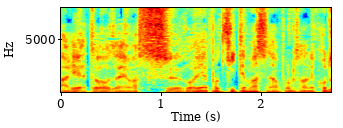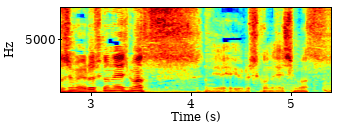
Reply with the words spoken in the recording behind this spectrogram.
ありがとうございます。すごいやっぱ聞いてますね、アポロさんね。今年もよろしくお願いします。えーよろしくお願いします。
